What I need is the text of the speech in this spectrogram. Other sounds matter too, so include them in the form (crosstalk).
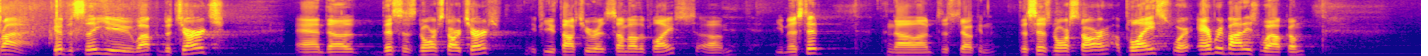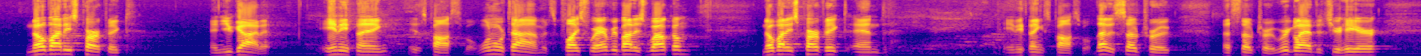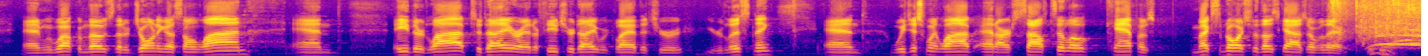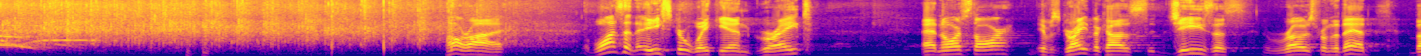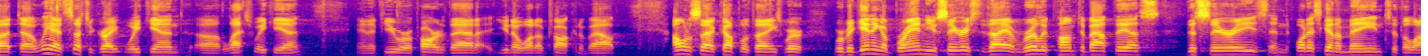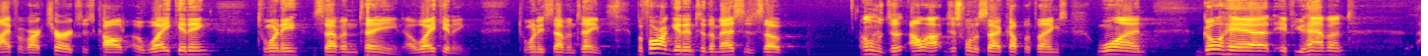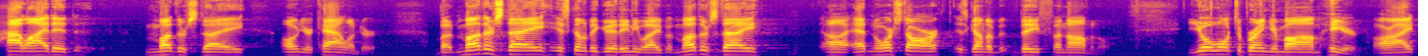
Right. Good to see you. Welcome to church. And uh, this is North Star Church. If you thought you were at some other place, um, you missed it. No, I'm just joking. This is North Star, a place where everybody's welcome, nobody's perfect, and you got it. Anything is possible. One more time. It's a place where everybody's welcome, nobody's perfect, and anything's possible. That is so true. That's so true. We're glad that you're here. And we welcome those that are joining us online and either live today or at a future day. We're glad that you're, you're listening. And we just went live at our Saltillo campus. Make some noise for those guys over there. (laughs) All right. Wasn't Easter weekend great at North Star? It was great because Jesus rose from the dead. But uh, we had such a great weekend uh, last weekend. And if you were a part of that, you know what I'm talking about. I want to say a couple of things. We're, we're beginning a brand new series today. I'm really pumped about this, this series, and what it's going to mean to the life of our church It's called Awakening 2017. Awakening 2017. Before I get into the message, though, I, want to just, I just want to say a couple of things. One, go ahead, if you haven't highlighted Mother's Day on your calendar. But Mother's Day is going to be good anyway, but Mother's Day uh, at North Star is going to be phenomenal. You'll want to bring your mom here, all right?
